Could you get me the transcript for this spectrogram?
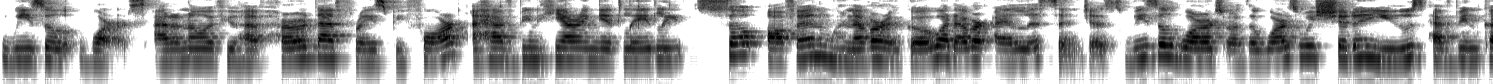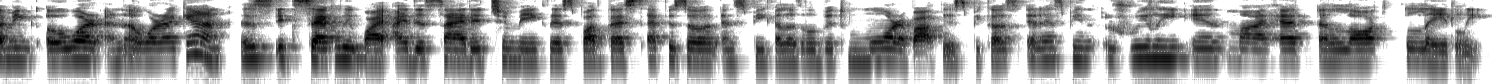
weasel words. I don't know if you have heard that phrase before. I have been hearing it lately so often whenever I go, whatever I listen, just weasel words or the words we shouldn't use have been coming over and over again. This is exactly why I decided to make this podcast episode and speak a little bit more about this because it has been really in my head a lot lately.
